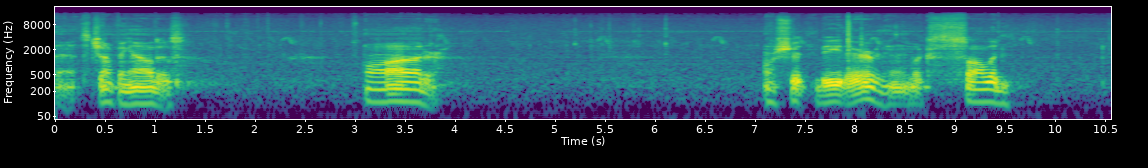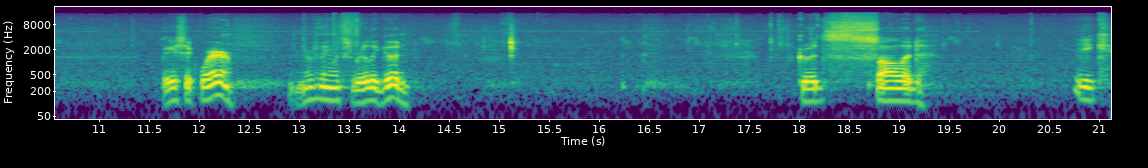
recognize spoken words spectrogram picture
that's jumping out as or, or shouldn't be there. Everything looks solid. Basic wear. Everything looks really good. good solid AK.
